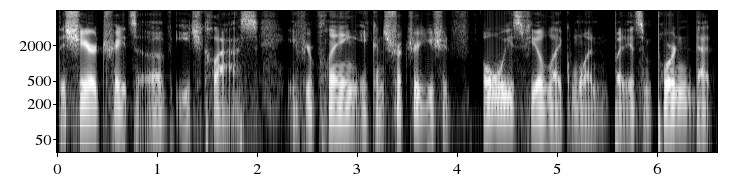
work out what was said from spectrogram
the shared traits of each class. If you're playing a constructor, you should always feel like one, but it's important that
